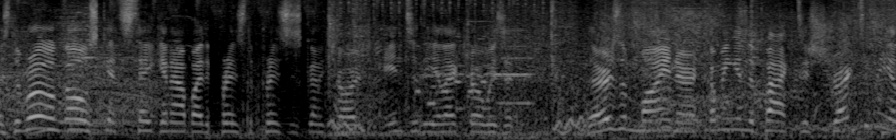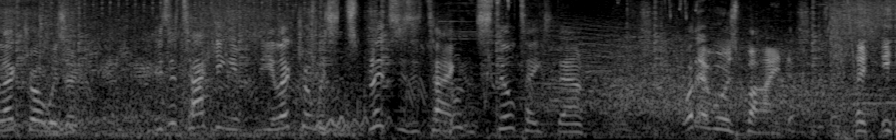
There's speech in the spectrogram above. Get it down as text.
As the Royal Ghost gets taken out by the Prince, the Prince is going to charge into the Electro Wizard. There's a Miner coming in the back, distracting the Electro Wizard. He's attacking him. The Electro Wizard splits his attack and still takes down whatever was behind him.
